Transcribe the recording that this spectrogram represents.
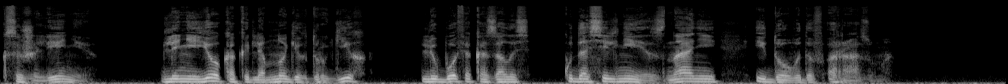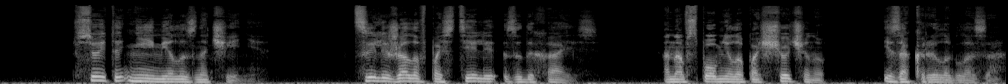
К сожалению, для нее, как и для многих других, любовь оказалась куда сильнее знаний и доводов разума. Все это не имело значения. Ци лежала в постели, задыхаясь. Она вспомнила пощечину и закрыла глаза.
